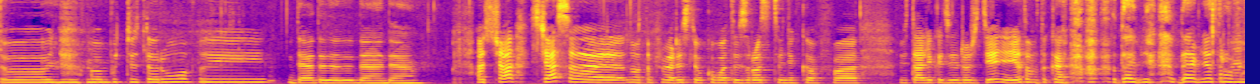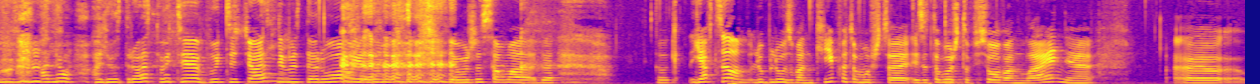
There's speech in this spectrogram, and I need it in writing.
э, будьте здоровы. Да, да, да, да, да, да. А сейчас, сейчас э, ну вот, например, если у кого-то из родственников э, Виталика день рождения, я там такая, дай мне, дай мне трубку. Алло, алло, здравствуйте, будьте счастливы, здоровы. Я уже сама, да. Вот. Я в целом люблю звонки, потому что из-за того, что все в онлайне, э,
